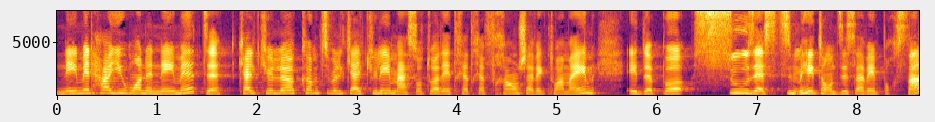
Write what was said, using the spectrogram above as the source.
Name it how you want to name it. Calcule-le comme tu veux le calculer, mais assure-toi d'être très, très franche avec toi-même et de ne pas sous-estimer ton 10 à 20%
